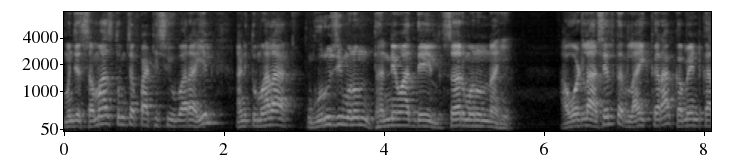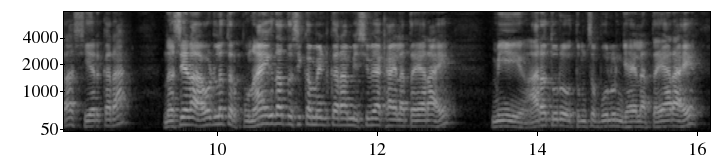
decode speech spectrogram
म्हणजे समाज तुमच्या पाठीशी उभा राहील आणि तुम्हाला गुरुजी म्हणून धन्यवाद देईल सर म्हणून नाही. आवडला असेल तर लाईक करा कमेंट करा शेअर करा. नसेल आवडलं तर पुन्हा एकदा तशी कमेंट करा. मी शिव्या खायला तयार आहे. मी आरतुरो तुमचं बोलून घ्यायला तयार आहे.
